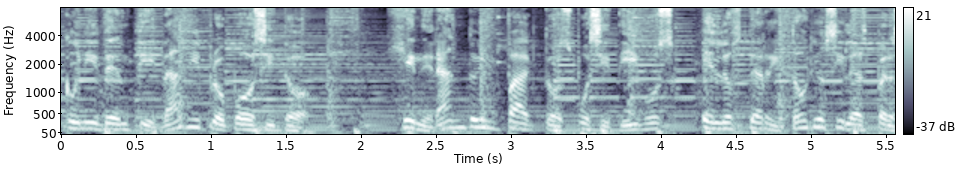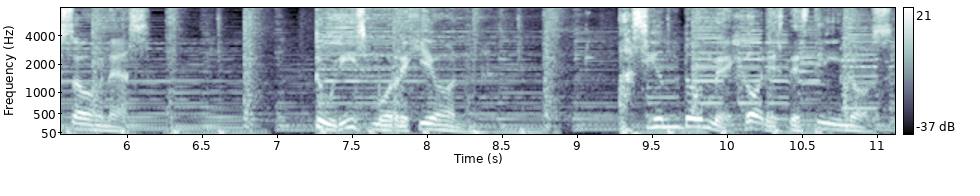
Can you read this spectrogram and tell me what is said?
con identidad y propósito, generando impactos positivos en los territorios y las personas. Turismo Región, haciendo mejores destinos.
